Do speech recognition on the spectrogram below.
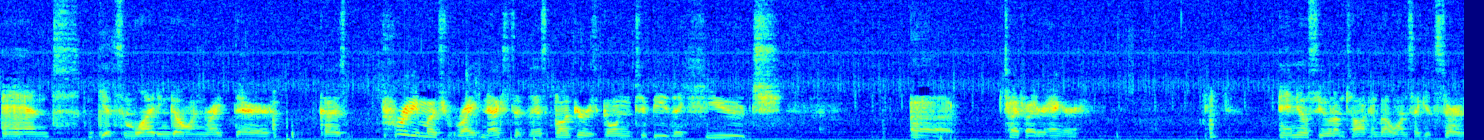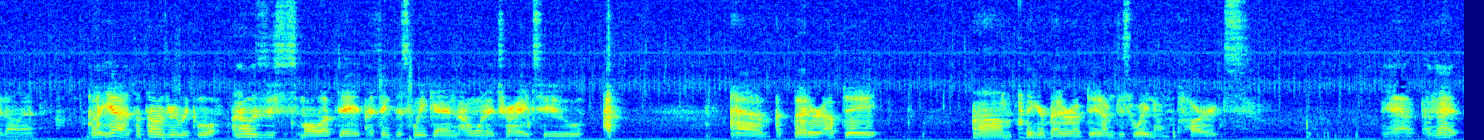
and get some lighting going right there. Because pretty much right next to this bunker is going to be the huge uh, Tie Fighter hangar and you'll see what I'm talking about once I get started on it. But yeah, I thought that was really cool. I know it was just a small update. I think this weekend I want to try to have a better update, um, bigger, better update. I'm just waiting on parts. Yeah, and that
